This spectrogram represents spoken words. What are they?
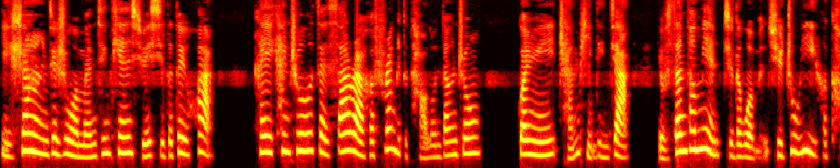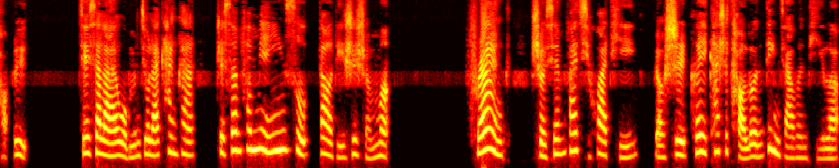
以上就是我们今天学习的对话。可以看出，在 Sarah 和 Frank 的讨论当中，关于产品定价有三方面值得我们去注意和考虑。 接下来，我们就来看看这三方面因素到底是什么。Frank 首先发起话题，表示可以开始讨论定价问题了。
